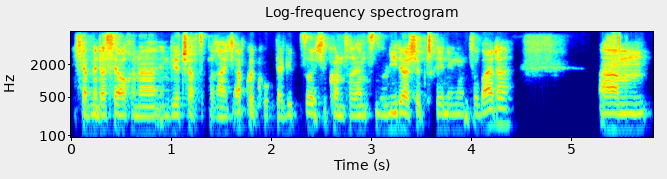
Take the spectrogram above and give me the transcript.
ich habe mir das ja auch in der, im Wirtschaftsbereich abgeguckt. Da gibt es solche Konferenzen, so Leadership-Training und so weiter. Ähm,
